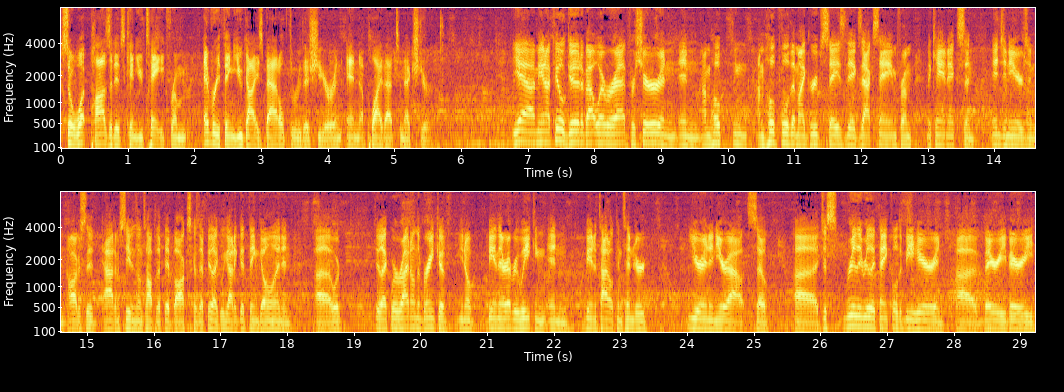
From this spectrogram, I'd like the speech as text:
So, what positives can you take from everything you guys battled through this year and, and apply that to next year? Yeah, I mean, I feel good about where we're at for sure, and, and I'm hoping I'm hopeful that my group stays the exact same from mechanics and engineers, and obviously Adam Stevens on top of the pit box because I feel like we got a good thing going, and uh, we feel like we're right on the brink of you know being there every week and, and being a title contender year in and year out. So uh, just really, really thankful to be here, and uh, very, very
